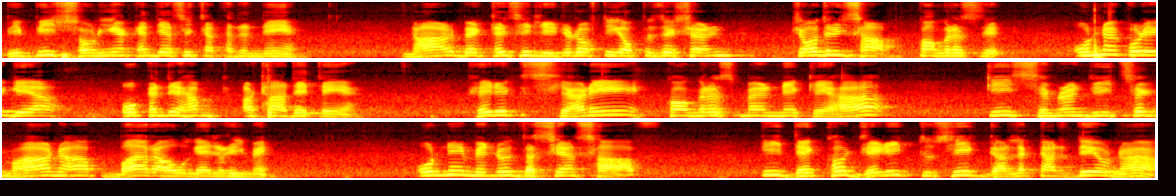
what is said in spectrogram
ਬੀਬੀ ਸੋਨੀਆ ਕਹਿੰਦੇ ਅਸੀਂ ਚੱਕ ਦਿੰਦੇ ਹਾਂ। ਨਾਲ ਬੈਠੇ ਸੀ ਲੀਡਰ ਆਫ ਦੀ ਆਪੋਜੀਸ਼ਨ ਚੌਧਰੀ ਸਾਹਿਬ, ਕਾਂਗਰਸ ਦੇ। ਉਹਨਾਂ ਕੋਲੇ ਗਿਆ, ਉਹ ਕਹਿੰਦੇ ਹਮ ਉਠਾ ਦੇਤੇ हैं ਫਿਰ ਇੱਕ ਸਿਆਣੇ ਕਾਂਗਰਸਮੈਨ ਨੇ ਕਿਹਾ ਕਿ ਸਿਮਰਨਜੀਤ ਸਿੰਘ ਮਾਨ ਆਪ ਬਾਹਰ ਆਓ ਗੈਲਰੀ में ਉਹਨੇ ਮੈਨੂੰ ਦੱਸਿਆ ਸਾਫ਼ ਕਿ ਦੇਖੋ, ਜਿਹੜੀ ਤੁਸੀਂ ਗੱਲ ਕਰਦੇ ਹੋ ਨਾ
